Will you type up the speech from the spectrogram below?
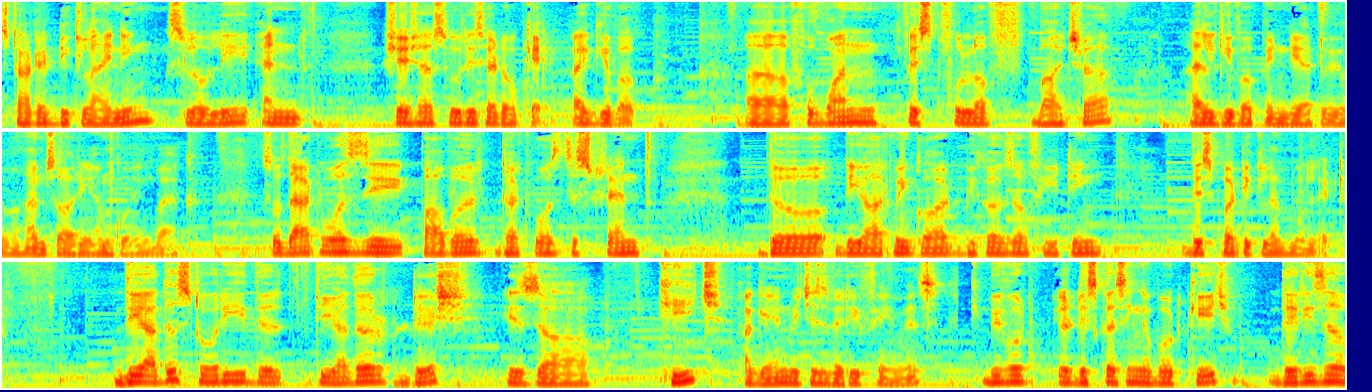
started declining slowly, and Sher Shah Suri said, Okay, I give up. Uh, for one fistful of bajra, I'll give up India to you. I'm sorry, I'm going back. So that was the power, that was the strength the the army got because of eating this particular millet. The other story, the the other dish is uh, keech again, which is very famous. Before discussing about keech, there is a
